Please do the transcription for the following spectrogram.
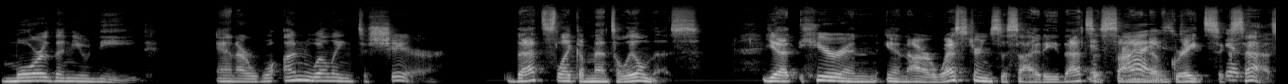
more than you need and are w- unwilling to share that's like a mental illness Yet here in in our Western society, that's it's a sign prized. of great success. Yes.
